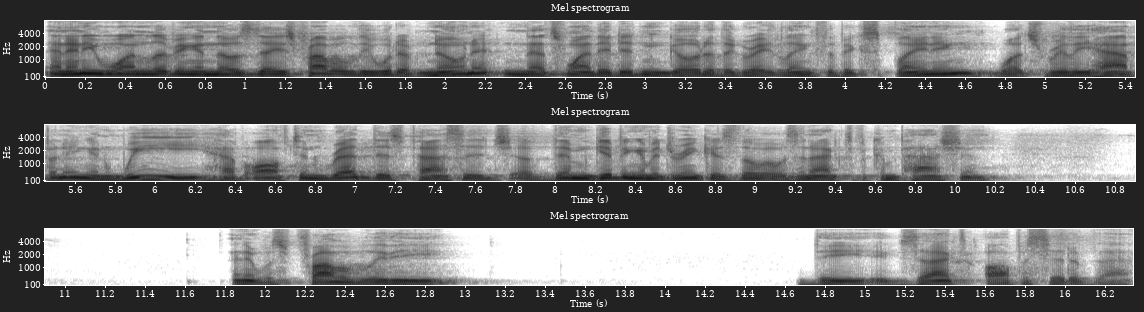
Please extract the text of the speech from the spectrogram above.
And anyone living in those days probably would have known it, and that's why they didn't go to the great length of explaining what's really happening. And we have often read this passage of them giving him a drink as though it was an act of compassion. And it was probably the, the exact opposite of that.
